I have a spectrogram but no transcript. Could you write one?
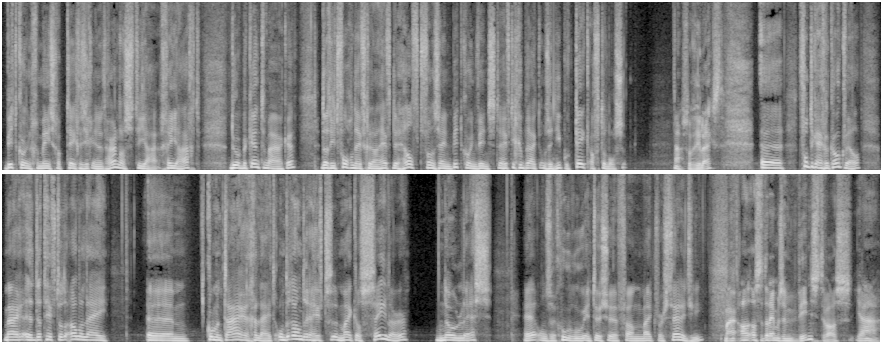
bitcoin-gemeenschap tegen zich in het harnas te ja- gejaagd. Door bekend te maken dat hij het volgende heeft gedaan. Hij heeft de helft van zijn bitcoin-winsten heeft hij gebruikt om zijn hypotheek af te lossen. Nou, zo relaxed. Eh, vond ik eigenlijk ook wel. Maar eh, dat heeft tot allerlei ehm, commentaren geleid. Onder andere heeft Michael Saylor, no less, hè, onze goeroe intussen van MicroStrategy. Maar al- als het alleen maar zijn winst was, ja,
